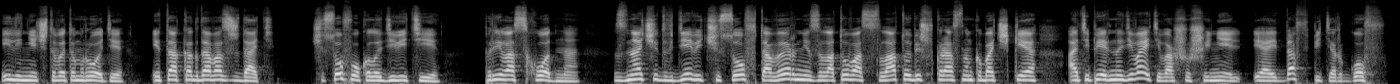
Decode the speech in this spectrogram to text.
или нечто в этом роде. Итак, когда вас ждать?» «Часов около девяти». «Превосходно!» Значит, в девять часов в таверне Золотого Осла, то бишь в Красном Кабачке. А теперь надевайте вашу шинель и айда в Петергоф».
